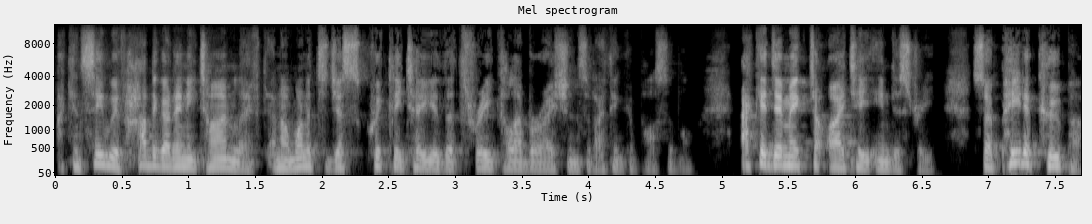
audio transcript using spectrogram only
I can see we've hardly got any time left, and I wanted to just quickly tell you the three collaborations that I think are possible. Academic to IT industry. So Peter Cooper,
